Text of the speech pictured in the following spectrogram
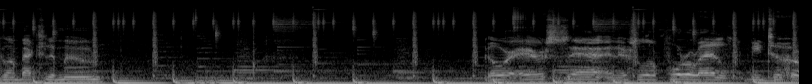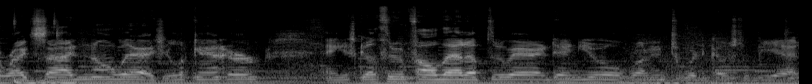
going back to the moon. Go where Eris is at, and there's a little portal that'll be to her right side and all that as you're looking at her. And you just go through and follow that up through there, and then you'll run into where the ghost will be at.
